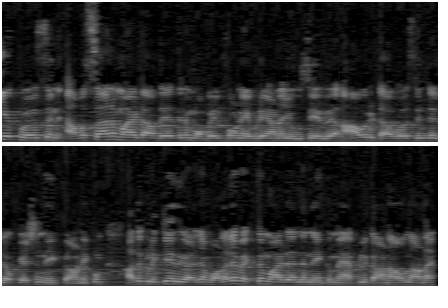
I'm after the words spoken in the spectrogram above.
ഈ പേഴ്സൺ അവസാനമായിട്ട് അദ്ദേഹത്തിന്റെ മൊബൈൽ ഫോൺ എവിടെയാണ് യൂസ് ചെയ്തത് ആ ഒരു ടവേഴ്സിന്റെ ലൊക്കേഷൻ നിങ്ങൾക്ക് കാണിക്കും. അത് ക്ലിക്ക് ചെയ്ത് കഴിഞ്ഞാൽ വളരെ വ്യക്തമായിട്ട് തന്നെ നിങ്ങൾക്ക് മാപ്പിൽ കാണാവുന്നതാണ്.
